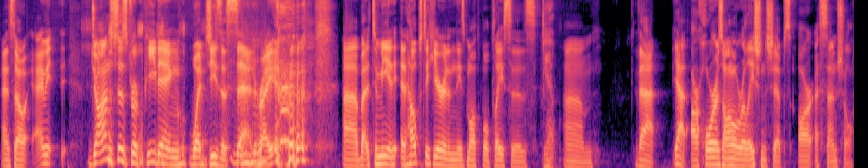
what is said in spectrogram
And so, I mean, John's just repeating what Jesus said, right? uh, but to me, it, it helps to hear it in these multiple places um, that, yeah, our horizontal relationships are essential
